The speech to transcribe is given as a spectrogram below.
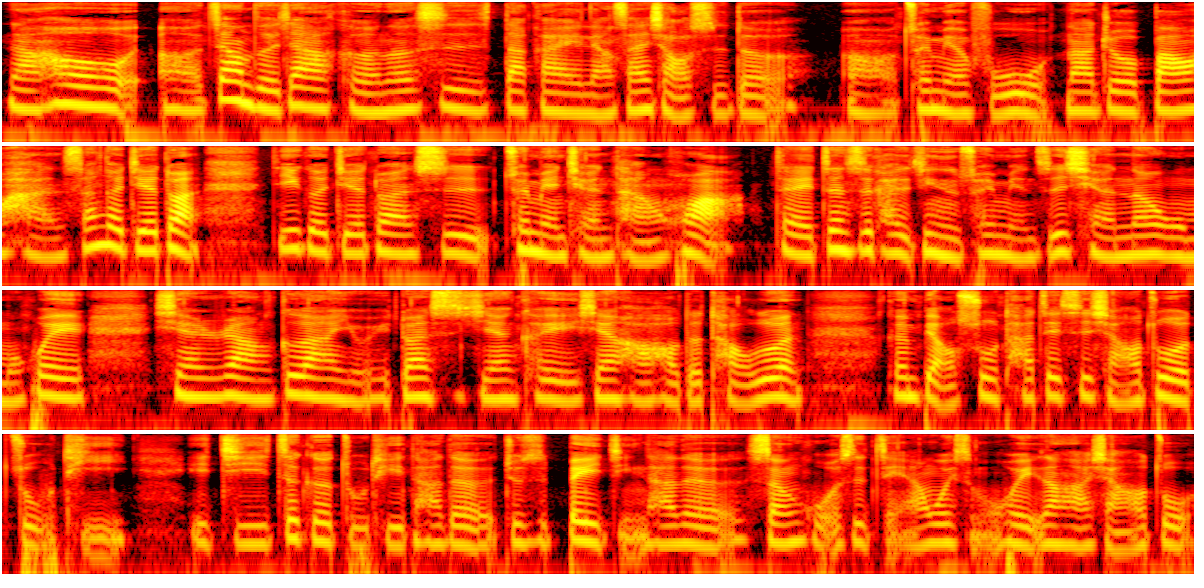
然后呃，这样的价格呢是大概两三小时的。呃，催眠服务那就包含三个阶段。第一个阶段是催眠前谈话，在正式开始进行催眠之前呢，我们会先让个案有一段时间可以先好好的讨论跟表述他这次想要做的主题，以及这个主题他的就是背景，他的生活是怎样，为什么会让他想要做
